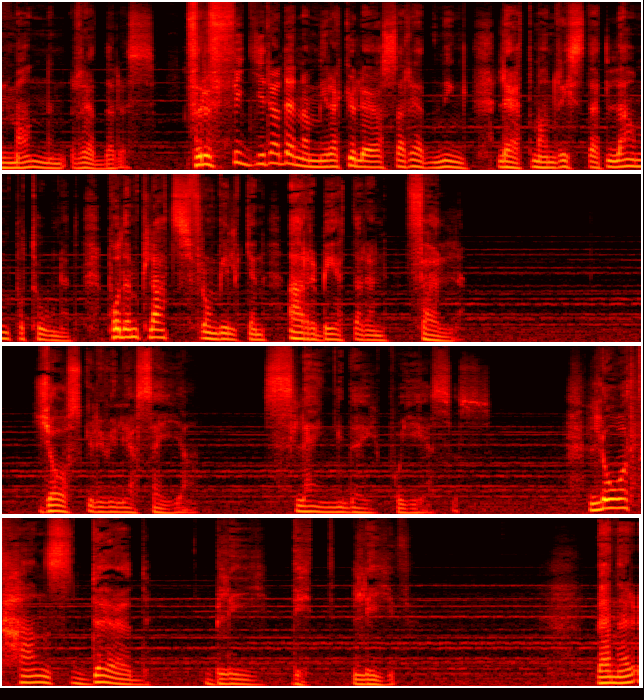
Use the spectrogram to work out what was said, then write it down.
men mannen räddades. För att fira denna mirakulösa räddning lät man rista ett lamm på tornet, på den plats från vilken arbetaren föll. Jag skulle vilja säga, släng dig på Jesus. Låt hans död bli ditt liv. Vänner,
